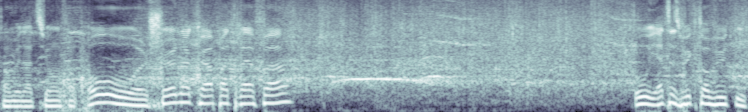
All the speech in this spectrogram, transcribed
Kombination von. Oh, schöner Körpertreffer. Uh, jetzt ist Viktor wütend.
